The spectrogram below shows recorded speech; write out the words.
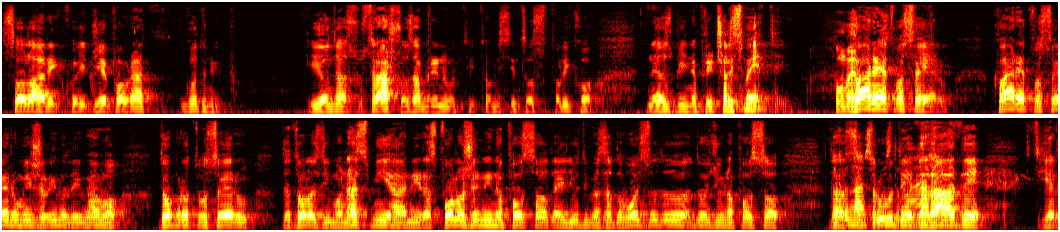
Solari koji je povrat godinu i po. I onda su strašno zabrinuti, to mislim, to su toliko neozbiljne priče, ali smetaju. Kvare atmosferu. Kvare atmosferu, mi želimo da imamo dobru atmosferu, da dolazimo nasmijani, raspoloženi na posao, da je ljudima zadovoljstvo da dođu na posao, da se trude, da rade, jer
